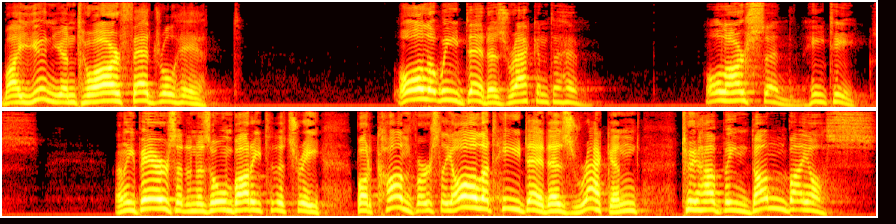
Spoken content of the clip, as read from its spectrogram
By union to our federal head. All that we did is reckoned to Him. All our sin He takes and he bears it in his own body to the tree. But conversely, all that he did is reckoned to have been done by us.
